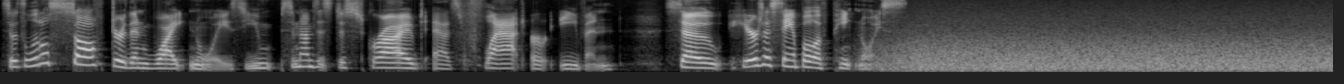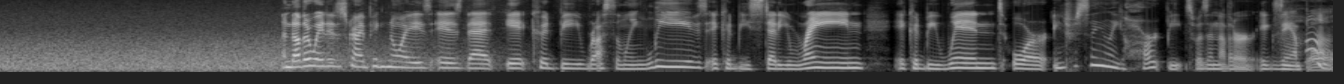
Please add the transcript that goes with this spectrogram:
So it's a little softer than white noise. You sometimes it's described as flat or even. So here's a sample of pink noise. Another way to describe pink noise is that it could be rustling leaves, it could be steady rain, it could be wind, or interestingly, heartbeats was another example. Huh.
